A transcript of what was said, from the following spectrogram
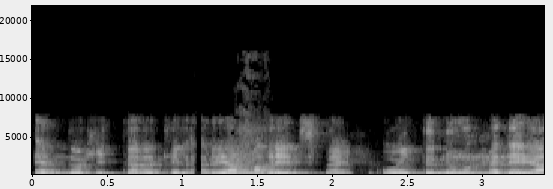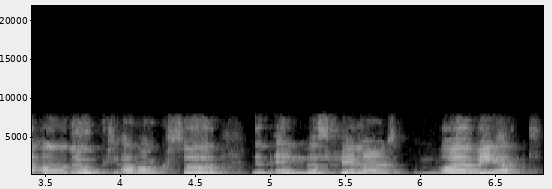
ändå hittade till Real Madrids bänk. Och inte nog med det, han är också, han är också den enda spelaren, vad jag vet,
